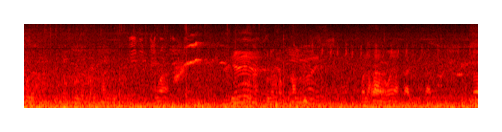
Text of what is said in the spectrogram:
คนละคนละสองพันเพราะว่าสี่คนคนละสองพันวันละห้าร้อยอะ ค่าอยู่ค่า ก็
